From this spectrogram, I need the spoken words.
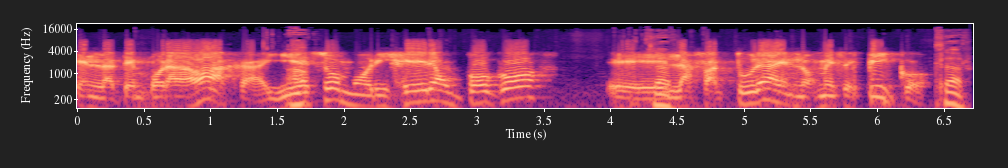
en la temporada baja. Y Ah. eso morigera un poco eh, Claro. la factura en los meses pico. claro,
